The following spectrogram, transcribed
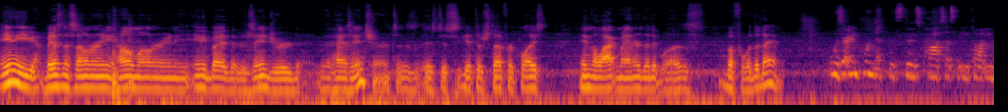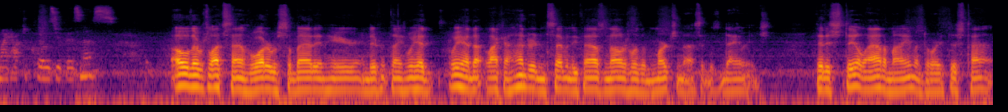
any business owner, any homeowner, any anybody that is injured that has insurance is, is just to get their stuff replaced in the like manner that it was before the damage. Was there any point at this through this process that you thought you might have to close your business? Oh, there was lots of times water was so bad in here and different things. We had we had like a hundred and seventy thousand dollars worth of merchandise that was damaged that is still out of my inventory at this time.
